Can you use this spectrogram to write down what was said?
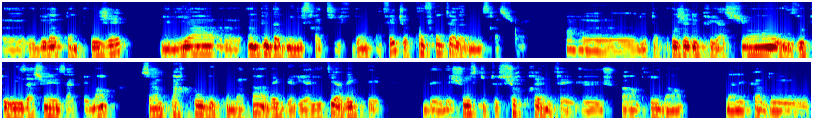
euh, au-delà de ton projet, il y a euh, un peu d'administratif. Donc, en fait, tu es confronté à l'administration Mhm. euh, de ton projet de création, aux autorisations et les agréments. C'est un parcours de combattant avec des réalités, avec des, des, des choses qui te surprennent. Enfin, je ne suis pas rentré dans, dans les cas de,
